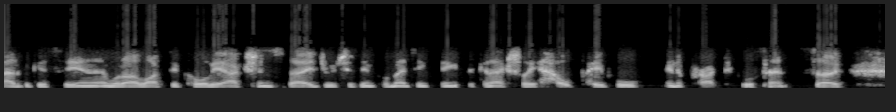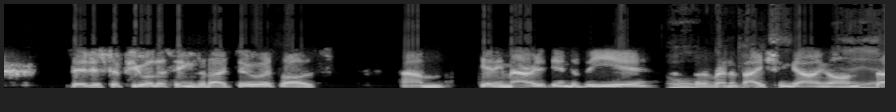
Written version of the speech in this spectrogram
advocacy and, and, what I like to call the action stage, which is implementing things that can actually help people in a practical sense. So, there are just a few other things that I do, as well as um, getting married at the end of the year. Ooh, got a renovation going on. Yeah, yeah. So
